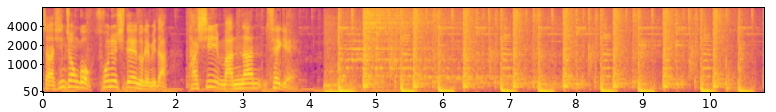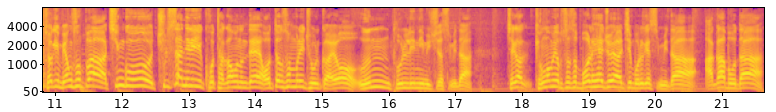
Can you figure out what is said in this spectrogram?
자, 신청곡 소녀시대의 노래입니다. 다시 만난 세계. 저기 명수 오빠 친구 출산일이 곧 다가오는데 어떤 선물이 좋을까요? 은불리님이 주셨습니다. 제가 경험이 없어서 뭘 해줘야 할지 모르겠습니다. 아가보다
